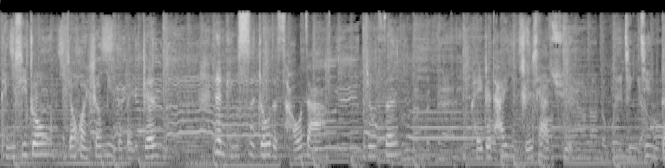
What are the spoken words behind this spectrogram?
平息中交换生命的本真，任凭四周的嘈杂纠纷，陪着他一直下去，静静的。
